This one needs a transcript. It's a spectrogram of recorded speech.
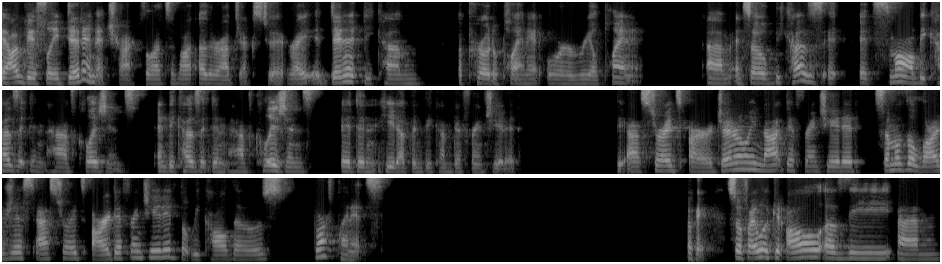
obviously didn't attract lots of other objects to it, right? It didn't become a protoplanet or a real planet. Um, and so because it, it's small, because it didn't have collisions, and because it didn't have collisions, it didn't heat up and become differentiated. The asteroids are generally not differentiated. Some of the largest asteroids are differentiated, but we call those dwarf planets. Okay, so if I look at all of the um,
